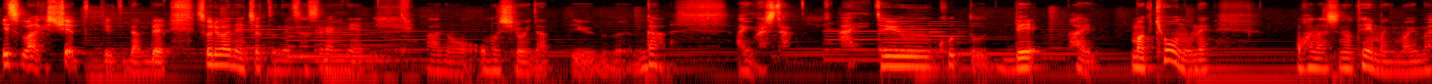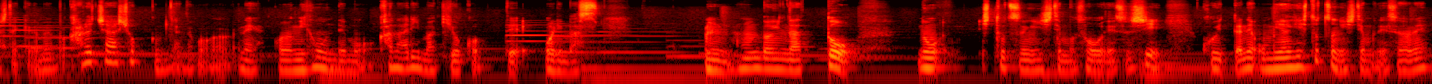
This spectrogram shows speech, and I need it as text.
It's like shit って言ってたんで、それはね、ちょっとね、さすがにね、あの、面白いなっていう部分がありました。はい。ということで、はい。まあ今日のね、お話のテーマにもありましたけども、やっぱカルチャーショックみたいなところがね、この日本でもかなり巻き起こっております。うん、本当に納豆の一つにしてもそうですし、こういったね、お土産一つにしてもですよね。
